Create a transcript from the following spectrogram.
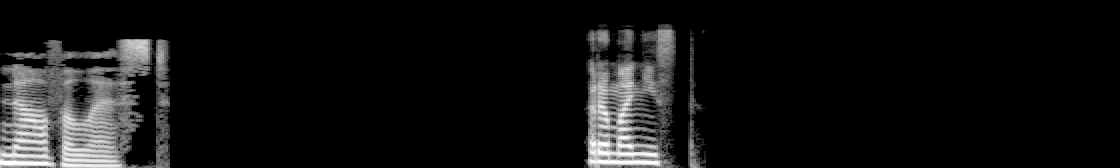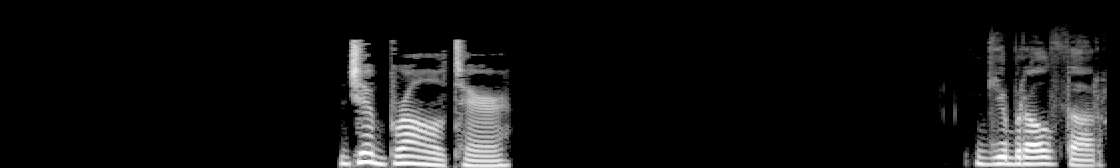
Novelist. Романист. Gibraltar. Гибралтар.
